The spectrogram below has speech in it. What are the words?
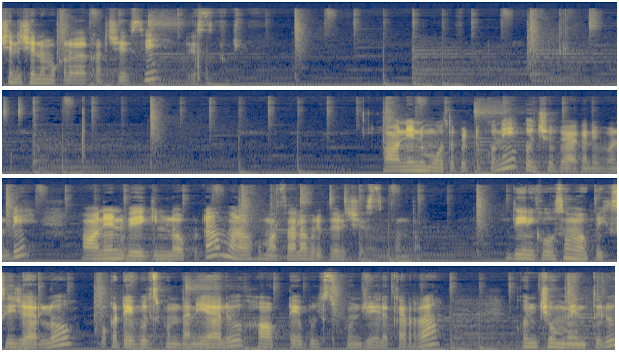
చిన్న చిన్న ముక్కలుగా కట్ చేసి వేసుకోండి. ఆనియన్ మూత పెట్టుకొని కొంచెం వేగనివ్వండి. ఆనియన్ వేగిన లోపల మనం ఒక మసాలా ప్రిపేర్ చేసుకుందాం. దీనికోసం ఒక మిక్సీ జార్లో ఒక టేబుల్ స్పూన్ ధనియాలు హాఫ్ టేబుల్ స్పూన్ జీలకర్ర కొంచెం మెంతులు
